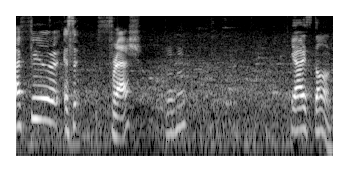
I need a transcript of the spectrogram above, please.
I feel it's fresh. Yeah, it's done.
